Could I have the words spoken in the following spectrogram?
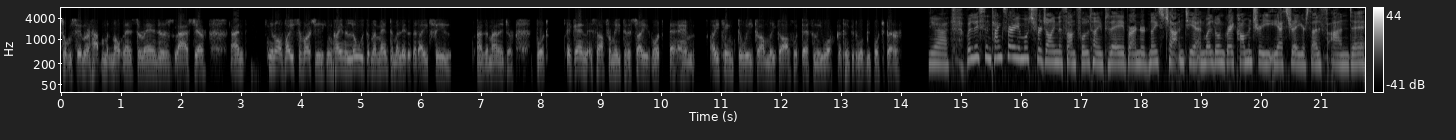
something similar happened with Mount Leinster Rangers last year. And, you know, vice versa, you can kind of lose the momentum a little bit, I'd feel, as a manager. But again, it's not for me to decide, but um, I think the week on, week off would definitely work. I think it would be much better. Yeah. Well, listen, thanks very much for joining us on full time today, Bernard. Nice chatting to you and well done. Great commentary yesterday yourself and uh,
